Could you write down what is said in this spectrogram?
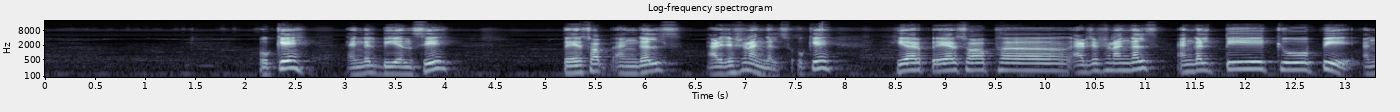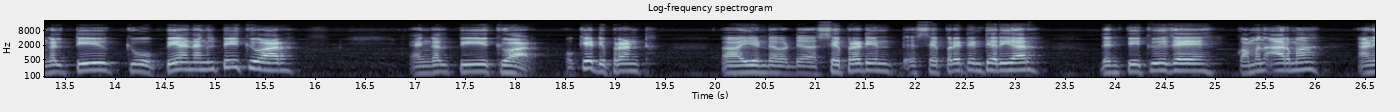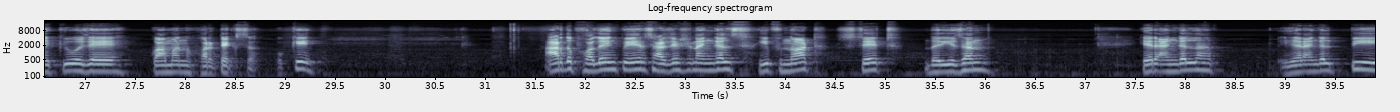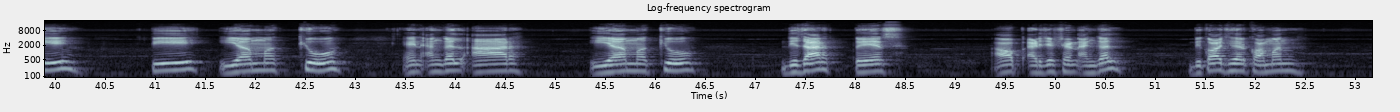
Okay, angle BNC, pairs of angles, adjacent angles. Okay, here pairs of uh, adjacent angles, angle TQP, angle TQP and angle PQR, angle PQR. Okay, different uh, in separate in separate interior then pq is a common arm and q is a common vertex okay are the following pair suggestion angles if not state the reason here angle here angle p p m q and angle r m q these are pairs of adjacent angle because here common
